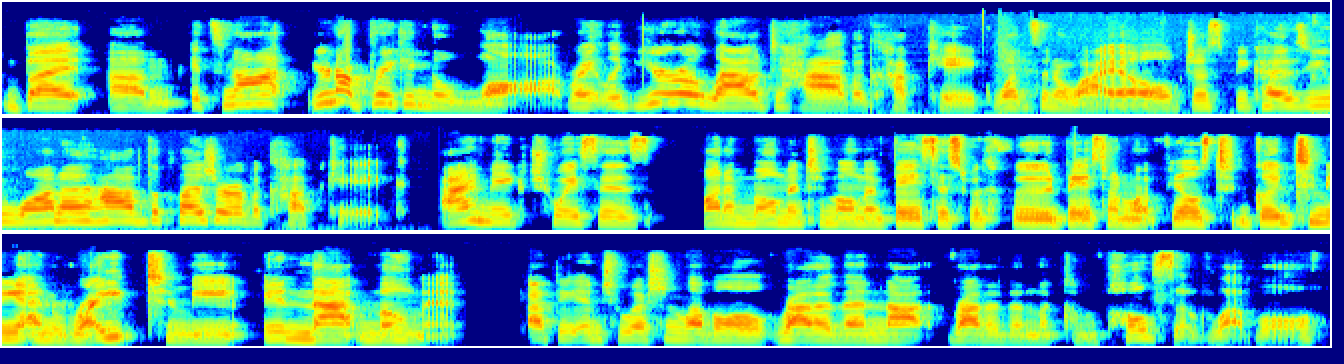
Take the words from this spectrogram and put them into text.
But, um, it's not, you're not breaking the law, right? Like you're allowed to have a cupcake once in a while just because you want to have the pleasure of a cupcake. I make choices on a moment to moment basis with food based on what feels good to me and right to me in that moment at the intuition level rather than not rather than the compulsive level.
